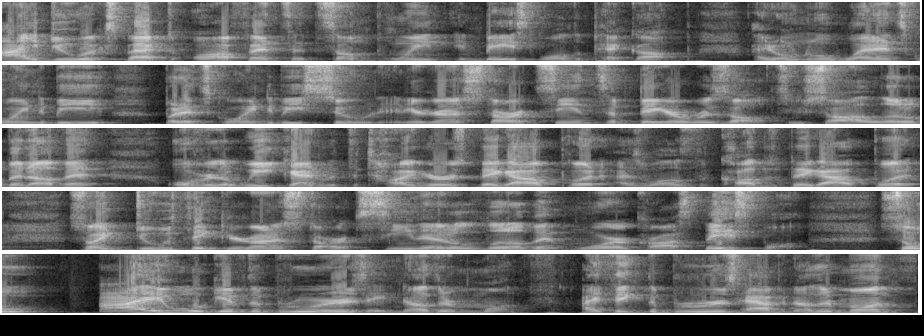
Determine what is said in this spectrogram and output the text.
I do expect offense at some point in baseball to pick up. I don't know when it's going to be, but it's going to be soon. And you're going to start seeing some bigger results. You saw a little bit of it over the weekend with the Tigers' big output as well as the Cubs' big output. So I do think you're going to start seeing it a little bit more across baseball. So I will give the Brewers another month. I think the Brewers have another month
